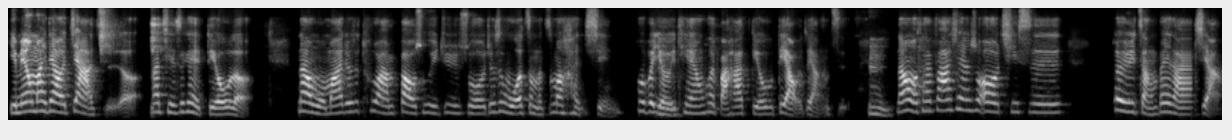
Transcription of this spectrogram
也没有卖掉的价值了，那其实可以丢了。那我妈就是突然爆出一句说，就是我怎么这么狠心，会不会有一天会把它丢掉这样子？嗯，然后我才发现说，哦，其实对于长辈来讲，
